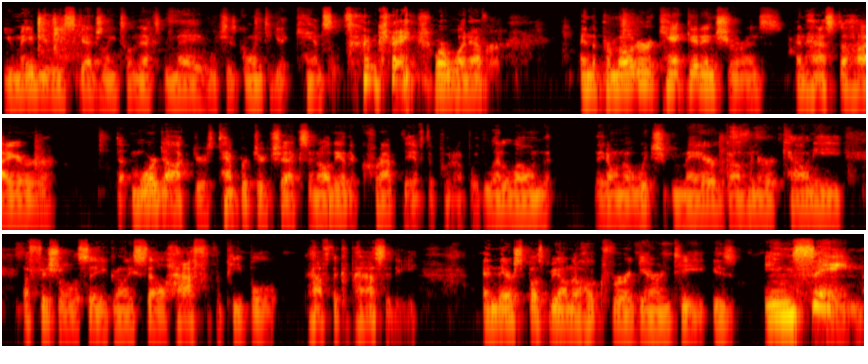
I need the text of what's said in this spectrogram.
you may be rescheduling until next May, which is going to get canceled, okay, or whatever. And the promoter can't get insurance and has to hire more doctors, temperature checks, and all the other crap they have to put up with, let alone they don't know which mayor, governor, county official will say you can only sell half the people, half the capacity. And they're supposed to be on the hook for a guarantee is insane.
